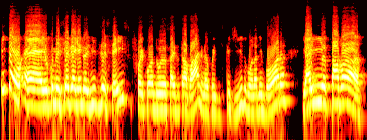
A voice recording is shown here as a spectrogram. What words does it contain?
Então, é, eu comecei a viajar em 2016, foi quando eu saí do trabalho, né? Eu fui despedido, mandado embora. E aí eu tava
